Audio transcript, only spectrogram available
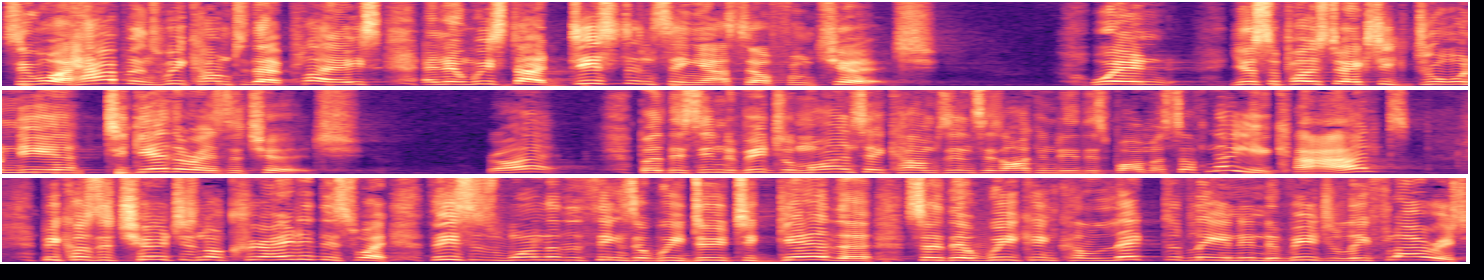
See, what happens, we come to that place and then we start distancing ourselves from church. When you're supposed to actually draw near together as a church, right? But this individual mindset comes in and says, I can do this by myself. No, you can't. Because the church is not created this way. This is one of the things that we do together so that we can collectively and individually flourish.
